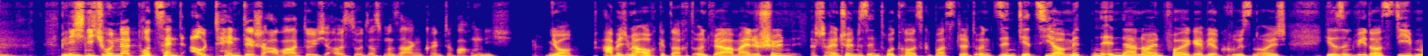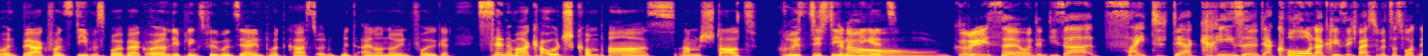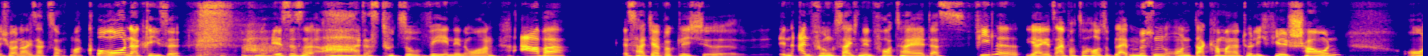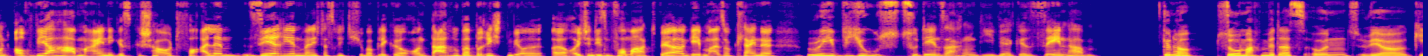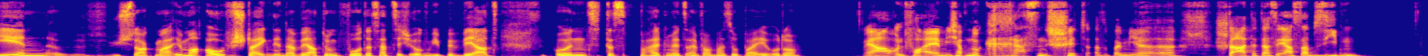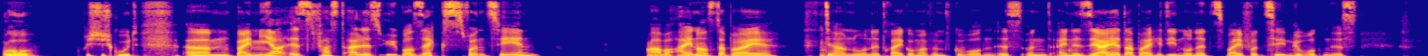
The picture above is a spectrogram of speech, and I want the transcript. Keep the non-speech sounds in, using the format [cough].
nicht nicht 100% authentisch, aber durchaus so, dass man sagen könnte, warum nicht? Ja, habe ich mir auch gedacht. Und wir haben eine schön, ein schönes Intro draus gebastelt und sind jetzt hier mitten in der neuen Folge. Wir grüßen euch. Hier sind wieder Steven und Berg von Steven Spoilberg, euren Lieblingsfilm- und Serienpodcast und mit einer neuen Folge Cinema Couch Kompass am Start. Grüß dich, Steven, wie geht's? Genau. Grüße. Und in dieser Zeit der Krise, der Corona-Krise, ich weiß, du willst das Wort nicht hören, aber ich sag's noch mal, Corona-Krise, ist es eine, ah, das tut so weh in den Ohren. Aber es hat ja wirklich äh, in Anführungszeichen den Vorteil, dass viele ja jetzt einfach zu Hause bleiben müssen und da kann man natürlich viel schauen. Und auch wir haben einiges geschaut, vor allem Serien, wenn ich das richtig überblicke. Und darüber berichten wir äh, euch in diesem Format. Wir geben also kleine Reviews zu den Sachen, die wir gesehen haben. Genau. So machen wir das und wir gehen, äh, ich sag mal, immer aufsteigend in der Wertung vor. Das hat sich irgendwie bewährt und das behalten wir jetzt einfach mal so bei, oder? Ja, und vor allem, ich habe nur krassen Shit. Also bei mir äh, startet das erst ab sieben. Oh, richtig gut. Ähm, bei mir ist fast alles über sechs von zehn, aber einer ist dabei, [laughs] der nur eine 3,5 geworden ist und eine Serie dabei, die nur eine 2 von 10 geworden ist.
